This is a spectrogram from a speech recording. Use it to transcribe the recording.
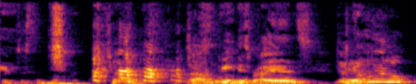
for just a moment. John, John peed his pants just Yeah. a little.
